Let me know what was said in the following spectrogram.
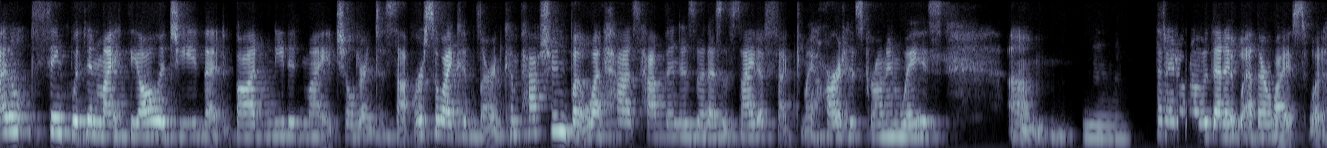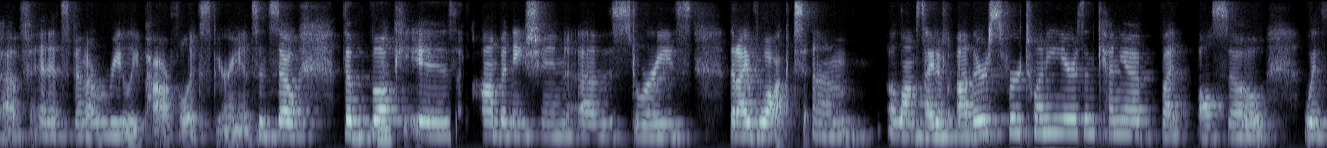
I don't think within my theology that God needed my children to suffer so I could learn compassion. But what has happened is that as a side effect, my heart has grown in ways um, mm. that I don't know that it otherwise would have. And it's been a really powerful experience. And so the mm-hmm. book mm. is a combination of the stories that I've walked um, alongside of others for 20 years in Kenya, but also with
